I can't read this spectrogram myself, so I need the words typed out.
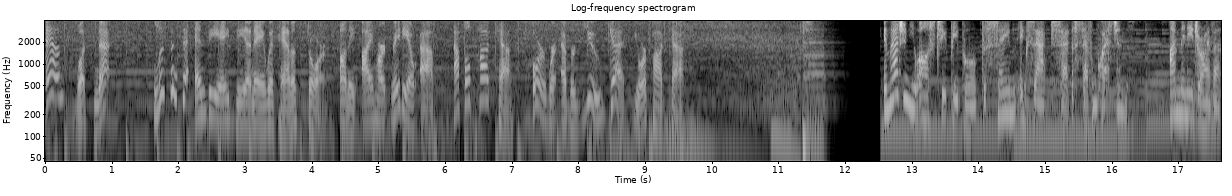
And what's next? Listen to NBA DNA with Hannah Storm on the iHeartRadio app, Apple Podcasts, or wherever you get your podcasts. Imagine you ask two people the same exact set of seven questions. I'm Minnie Driver,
